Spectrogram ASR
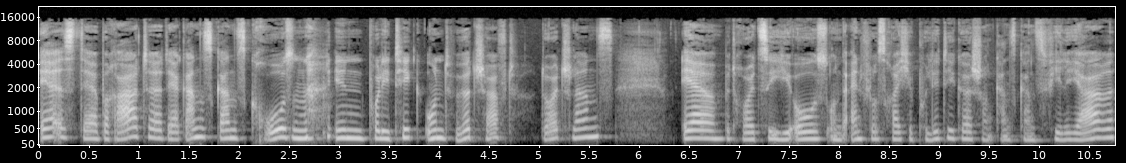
Er ist der Berater der ganz, ganz Großen in Politik und Wirtschaft Deutschlands. Er betreut CEOs und einflussreiche Politiker schon ganz, ganz viele Jahre.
